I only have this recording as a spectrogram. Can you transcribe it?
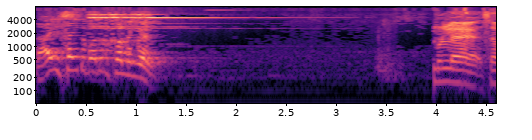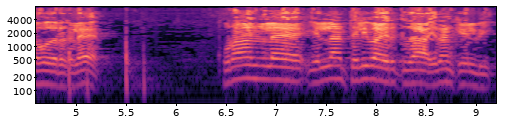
தயவு செய்து பதில் சொல்லுங்கள் உள்ள சகோதரர்களே குரான்ல எல்லாம் தெளிவா இருக்குதா? இதான் கேள்வி.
